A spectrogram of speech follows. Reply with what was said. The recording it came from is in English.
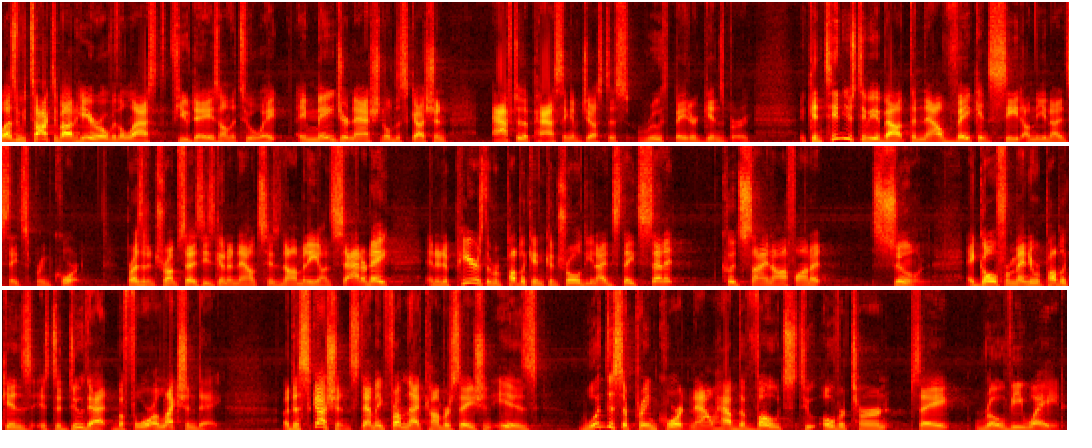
Well, as we've talked about here over the last few days on the 208, a major national discussion after the passing of Justice Ruth Bader Ginsburg. It continues to be about the now vacant seat on the United States Supreme Court. President Trump says he's going to announce his nominee on Saturday, and it appears the Republican controlled United States Senate could sign off on it soon. A goal for many Republicans is to do that before Election Day. A discussion stemming from that conversation is would the Supreme Court now have the votes to overturn, say, Roe v. Wade?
